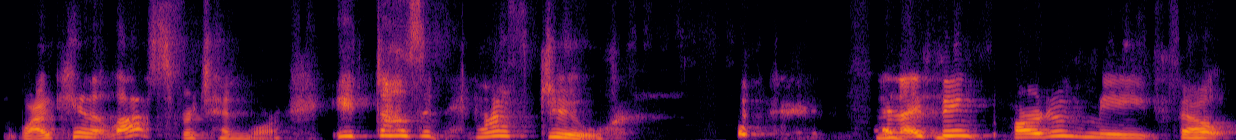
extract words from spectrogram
why can't it last for 10 more? It doesn't have to. and I think part of me felt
